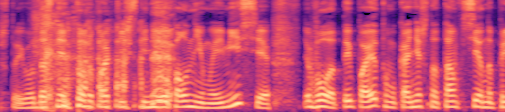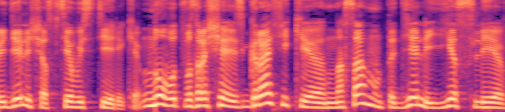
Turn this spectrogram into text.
что его доснять тоже практически невыполнимо невыполнимая миссия. Вот, и поэтому, конечно, там все на пределе, сейчас все в истерике. Но вот возвращаясь к графике, на самом-то деле, если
